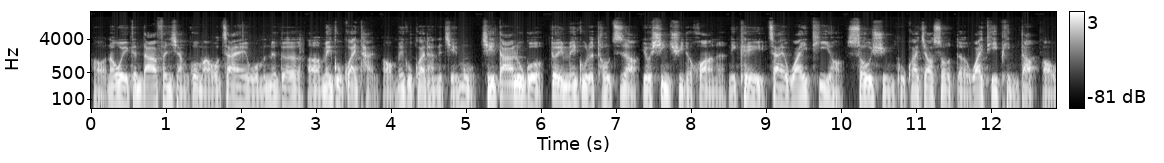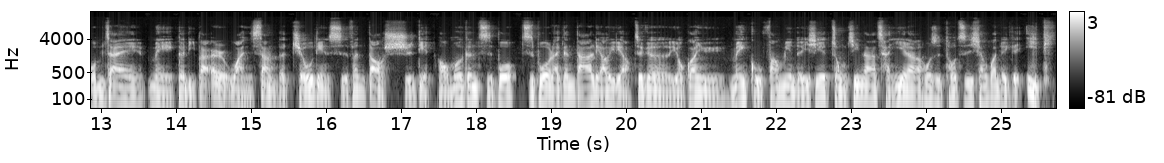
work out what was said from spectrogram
哦。那我也跟大家分享过嘛，我在我们那个呃美股怪谈哦，美股怪谈的节目，其实大家如果对美股的投资啊有兴趣的话呢，你可以在 YT 哦搜寻古怪教授的 YT 频道哦，我们在每个礼拜二晚上的九点十分到十点哦，我们会跟直播直播来跟大家聊一聊这个有关于美股方面的一些总金啊、产业啊，或是投资相关的一个议题。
